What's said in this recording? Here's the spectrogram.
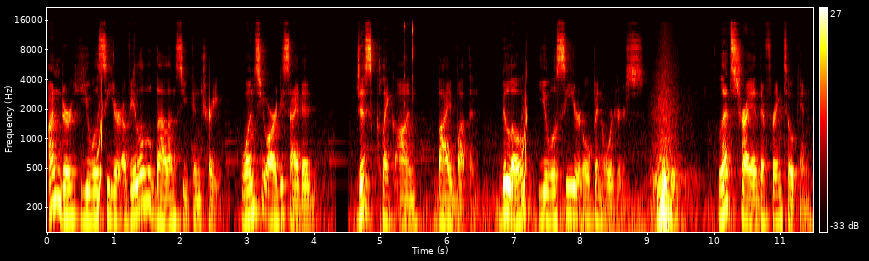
Under, you will see your available balance you can trade. Once you are decided, just click on Buy button. Below, you will see your open orders. Let's try a different token.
